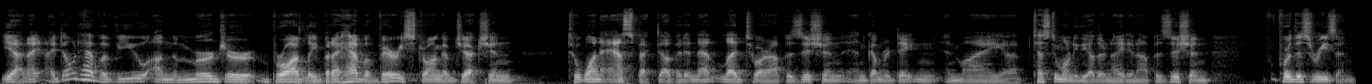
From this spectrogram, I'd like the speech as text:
Yeah, and I, I don't have a view on the merger broadly, but I have a very strong objection to one aspect of it, and that led to our opposition and Governor Dayton and my uh, testimony the other night in opposition for this reason.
